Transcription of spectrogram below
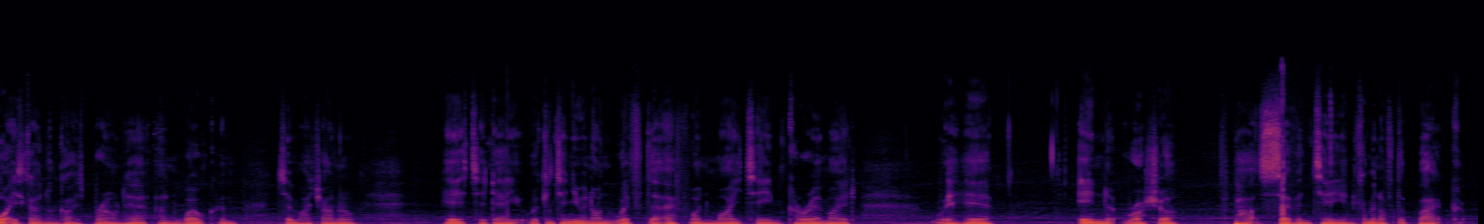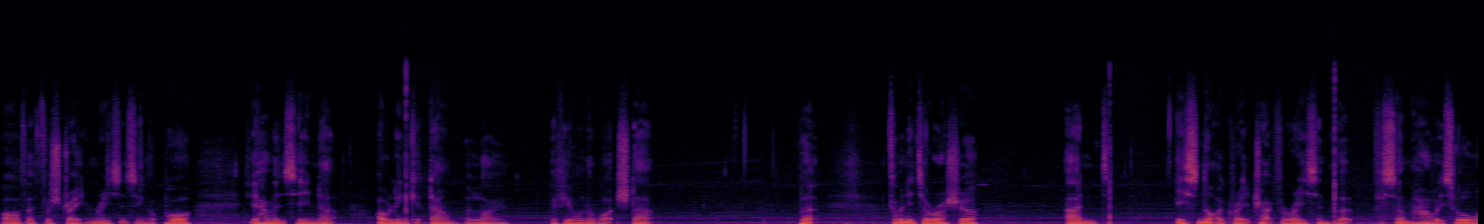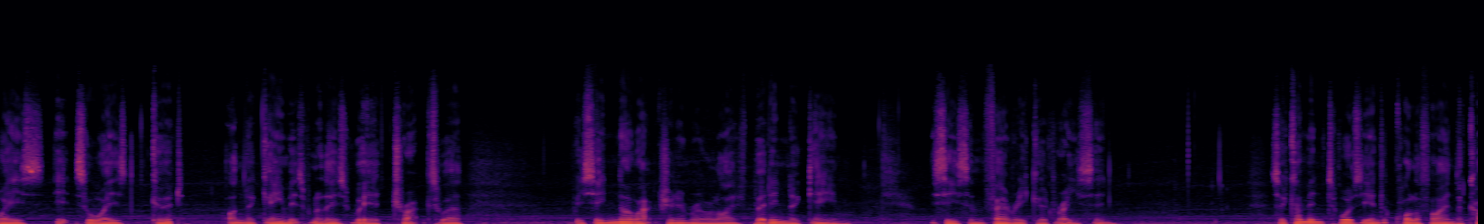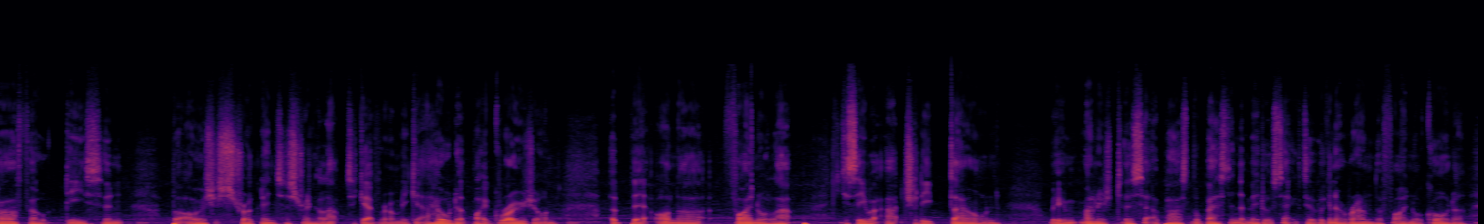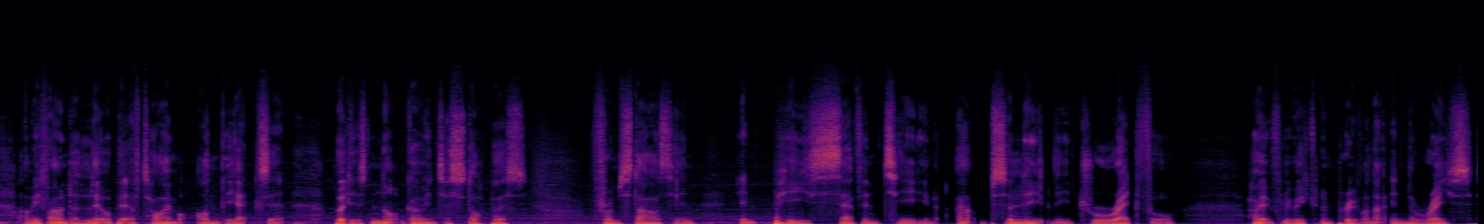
What is going on guys, Brown here and welcome to my channel. Here today we're continuing on with the F1 My Team career mode. We're here in Russia for part 17 coming off the back of a frustrating race in Singapore. If you haven't seen that I'll link it down below if you want to watch that. But coming into Russia and it's not a great track for racing but somehow it's always it's always good on the game. It's one of those weird tracks where we see no action in real life but in the game we see some very good racing. So coming towards the end of qualifying the car felt decent but I was just struggling to string a lap together and we get held up by Grosjean a bit on our final lap. You can see we're actually down we managed to set a personal best in the middle sector. We're going to round the final corner and we found a little bit of time on the exit, but it's not going to stop us from starting in P17. Absolutely dreadful. Hopefully we can improve on that in the race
